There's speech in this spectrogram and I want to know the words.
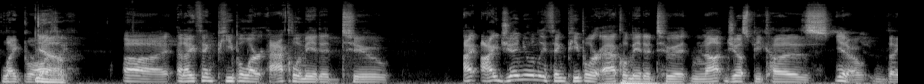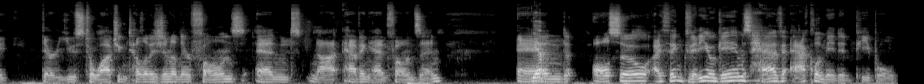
like broadly. Uh, and I think people are acclimated to. I, I genuinely think people are acclimated to it not just because you know like they're used to watching television on their phones and not having headphones in, and also I think video games have acclimated people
